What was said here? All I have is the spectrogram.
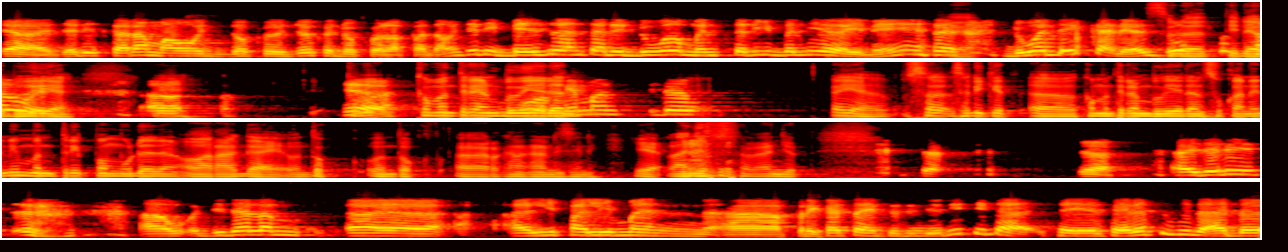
Ya, jadi sekarang mau 27 ke 28 tahun. Jadi beza antara dua menteri belia ini yeah. dua dekad ya. Sudah tidak tahun. belia. Uh, ya. Kementerian Belia oh, dan memang tidak Eh ya, sedikit uh, Kementerian Belia dan Sukan ini Menteri Pemuda dan Olahraga ya untuk untuk uh, rekan-rekan di sini. Ya, lanjut lanjut. Ya. Ya, uh, jadi uh, di dalam uh, ahli parlimen uh, perikatan itu sendiri tidak saya saya rasa tidak ada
